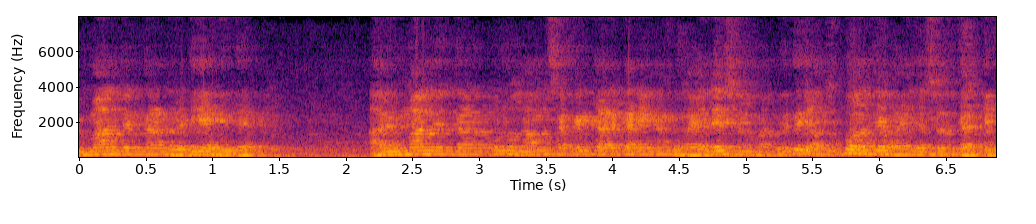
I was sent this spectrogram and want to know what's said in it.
ವಿಮಾನ ನಿಲ್ದಾಣ ರೆಡಿ ಆಗಿದೆ. ಆ ವಿಮಾನ ನಿಲ್ದಾಣಕ್ಕೂ ನಮ್ಮ ಸಕ್ಕರೆ ಕಾರ್ಖಾನೆಗೆ ನಮ್ಗೆ ವೈಲೇಷನ್ ಬಂದಿದೆ. ಅದಕ್ಕೂ ಅದೇ ವೈಲೇಷನ್ ಕಟ್ಟಿ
